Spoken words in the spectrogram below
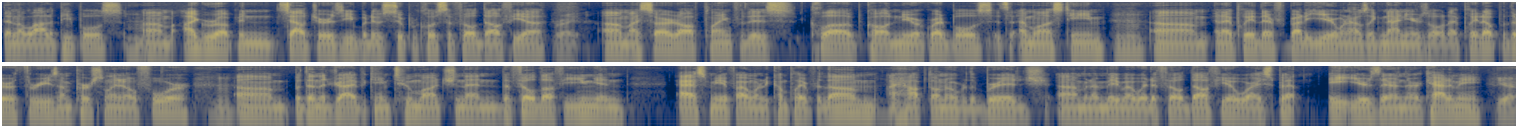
than a lot of people's. Mhm. Um, I grew up in South Jersey, but it was super close to Philadelphia. Right. Um, I started off playing for this club called New York Red Bulls. It's an MLS team. Mhm. Um, and I played there for about a year when I was like nine years old. I played up with their threes. I'm personally in 4 Mhm. Um, but then the drive became too much. And then the Philadelphia Union asked me if I wanted to come play for them. I hopped on over the bridge um, and I made my way to Philadelphia where I spent eight years there in their academy. Yeah.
